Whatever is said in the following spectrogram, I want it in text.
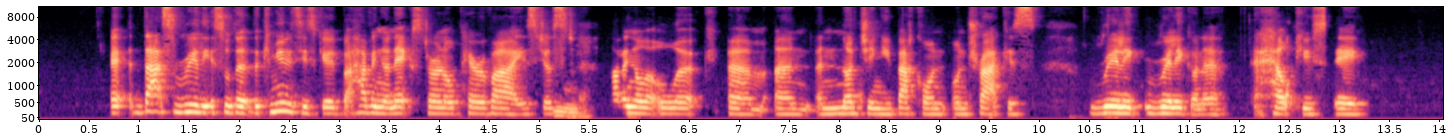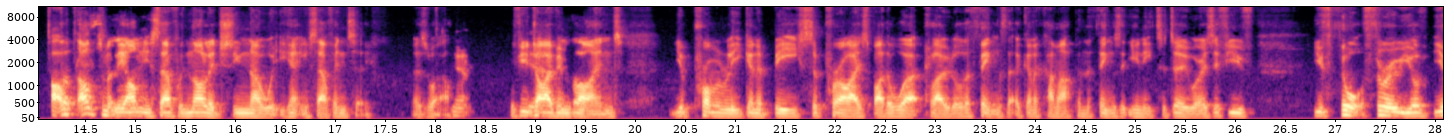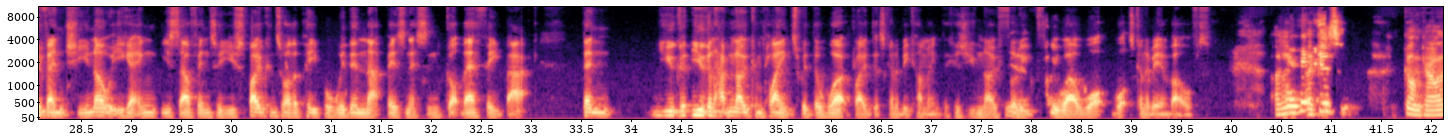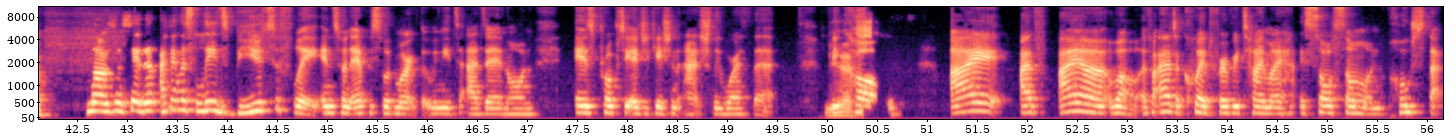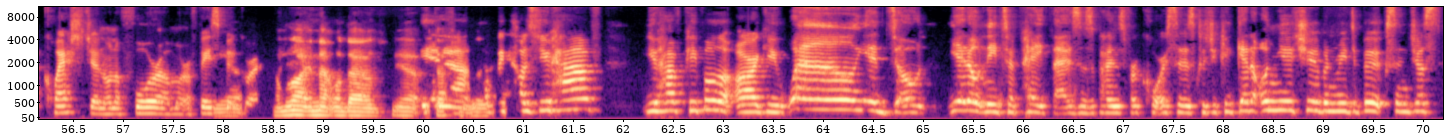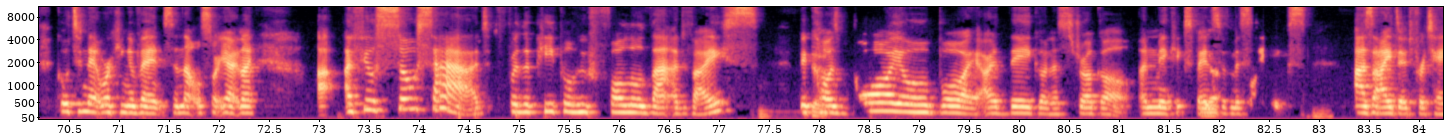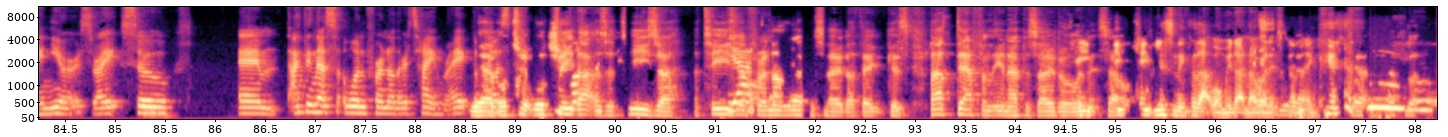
yeah. it, that's really so the the community is good but having an external pair of eyes just mm. having a little look um and and nudging you back on on track is really really gonna help you stay focused. ultimately arm yourself with knowledge so you know what you're getting yourself into as well yeah if you yeah. dive in blind you're probably going to be surprised by the workload or the things that are going to come up and the things that you need to do. Whereas if you've you've thought through your your venture, you know what you're getting yourself into, you've spoken to other people within that business and got their feedback, then you you're going to have no complaints with the workload that's going to be coming because you know fully yeah. fully well what what's going to be involved. I, I, I guess. Go on, Caroline. No, I was going to say that I think this leads beautifully into an episode mark that we need to add in on is property education actually worth it? Because yes. I I've I uh well if I had a quid for every time I, I saw someone post that question on a forum or a Facebook yeah. group. I'm writing that one down. Yeah. Yeah, definitely. because you have you have people that argue, well, you don't you don't need to pay thousands of pounds for courses because you can get it on YouTube and read the books and just go to networking events and that will sort you out. And I I feel so sad for the people who follow that advice because yeah. boy oh boy are they going to struggle and make expensive yeah. mistakes as i did for 10 years right so mm. um i think that's one for another time right because yeah we'll, t- we'll treat that as a teaser a teaser yeah. for another episode i think because that's definitely an episode all keep, in itself keep, keep, listening for that one we don't know when it's coming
